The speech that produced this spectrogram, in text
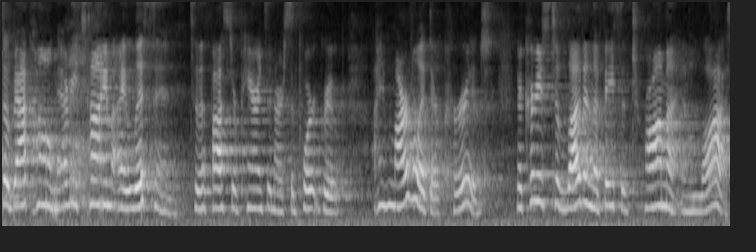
So, back home, every time I listen to the foster parents in our support group, I marvel at their courage, their courage to love in the face of trauma and loss.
